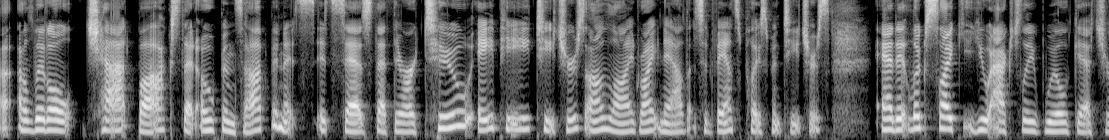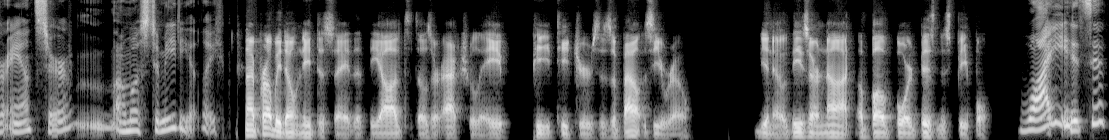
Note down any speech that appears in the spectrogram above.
a, a, little chat box that opens up and it's, it says that there are two AP teachers online right now, that's advanced placement teachers. And it looks like you actually will get your answer mm, almost immediately. I probably don't need to say that the odds that those are actually AP teachers is about zero. You know, these are not above board business people. Why is it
